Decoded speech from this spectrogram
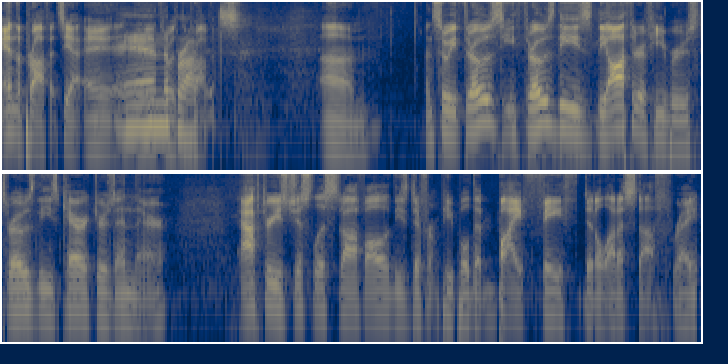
and the prophets yeah and, And the throws prophets. um And so he throws he throws these the author of Hebrews throws these characters in there after he's just listed off all of these different people that by faith did a lot of stuff, right?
